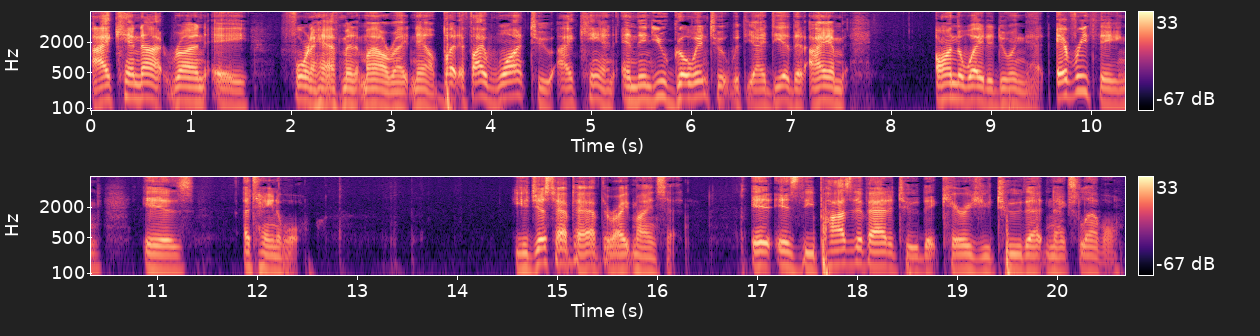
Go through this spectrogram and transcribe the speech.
I cannot run a four and a half minute mile right now, but if I want to, I can. And then you go into it with the idea that I am on the way to doing that. Everything is attainable. You just have to have the right mindset. It is the positive attitude that carries you to that next level.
